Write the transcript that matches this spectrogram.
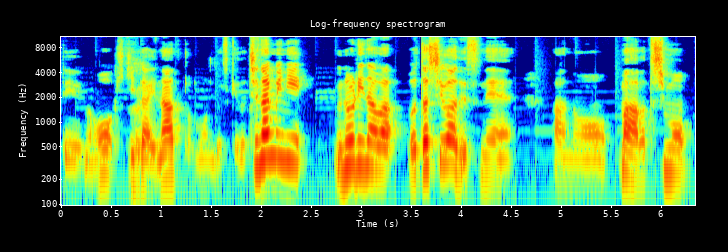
ていうのを聞きたいなと思うんですけど、ちなみに、うのりなは、私はですね、あの、まあ私も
